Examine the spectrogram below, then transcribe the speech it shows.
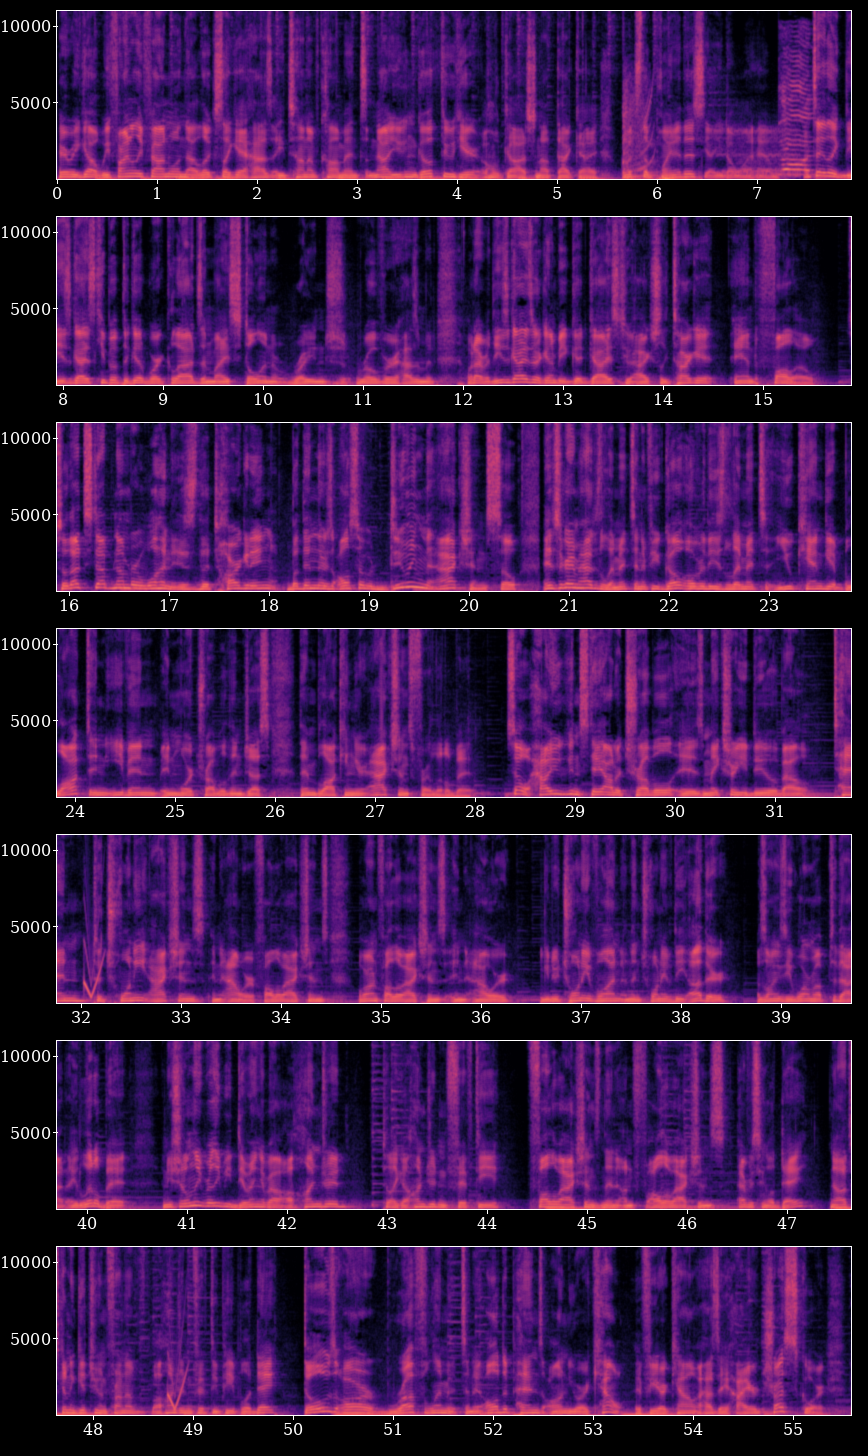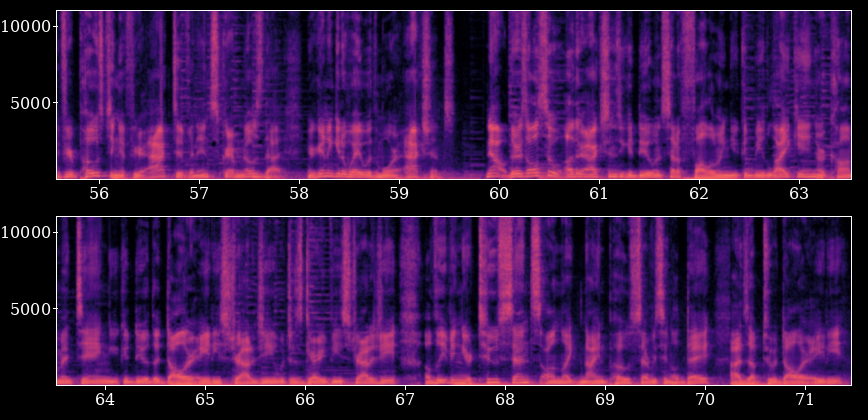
Here we go. We finally found one that looks like it has a ton of comments. Now you can go through here. Oh gosh, not that guy. What's the point of this? Yeah, you don't want him. I'd say like these guys keep up the good work, lads. And my stolen Range Rover hasn't been, whatever. These guys are going to be good guys to actually target and follow. So that's step number one is the targeting, but then there's also doing the actions. So Instagram has limits, and if you go over these limits, you can get blocked and even in more trouble than just them blocking your actions for a little bit. So how you can stay out of trouble is make sure you do about 10 to 20 actions an hour, follow actions or unfollow actions an hour. You can do 20 of one and then 20 of the other as long as you warm up to that a little bit. And you should only really be doing about 100 to like 150 follow actions and then unfollow actions every single day. Now that's going to get you in front of 150 people a day. Those are rough limits and it all depends on your account. If your account has a higher trust score, if you're posting, if you're active and Instagram knows that, you're gonna get away with more actions. Now, there's also other actions you could do instead of following. You could be liking or commenting. You could do the $1.80 strategy, which is Gary Vee's strategy of leaving your two cents on like nine posts every single day. Adds up to $1.80.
